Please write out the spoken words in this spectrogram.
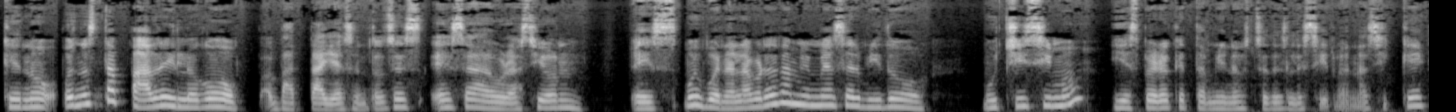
que no, pues no está padre y luego batallas. Entonces esa oración es muy buena. La verdad a mí me ha servido muchísimo y espero que también a ustedes les sirvan. Así que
